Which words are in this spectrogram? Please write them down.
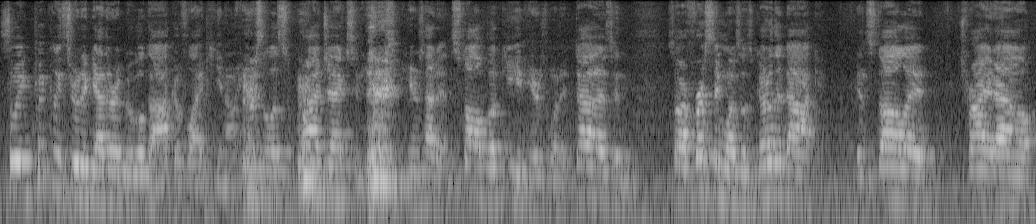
so we quickly threw together a Google Doc of like, you know, here's a list of projects, and here's, here's how to install Bookie, and here's what it does. And so our first thing was, was go to the doc, install it, try it out,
